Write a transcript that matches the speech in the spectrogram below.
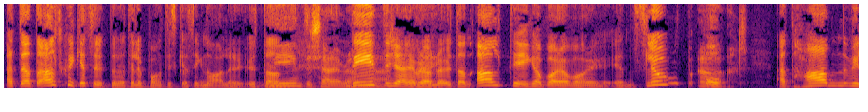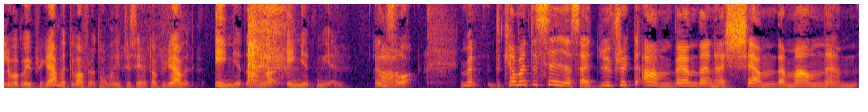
Att det inte alls skickats ut några telepatiska signaler. Utan Ni är inte kära i varandra. Det är inte kära i varandra, utan allting har bara varit en slump. Och att han ville vara med i programmet, det var för att han var intresserad av programmet. Inget annat, inget mer än så. Men kan man inte säga så här att du försökte använda den här kända mannen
